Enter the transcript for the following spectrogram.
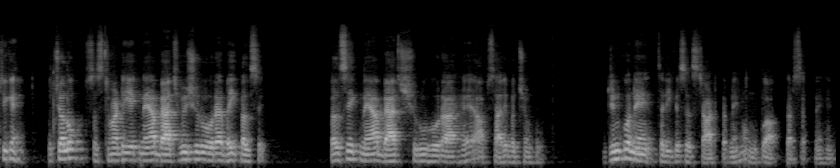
ठीक है? तो चलो सिस्टमेटिक एक नया बैच भी शुरू हो रहा है भाई कल से। कल से एक नया बैच शुरू हो रहा है आप सारे बच्चों को, जिनको नए तरीके से स्टार्ट करने हैं, उनको आप कर सकते हैं।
